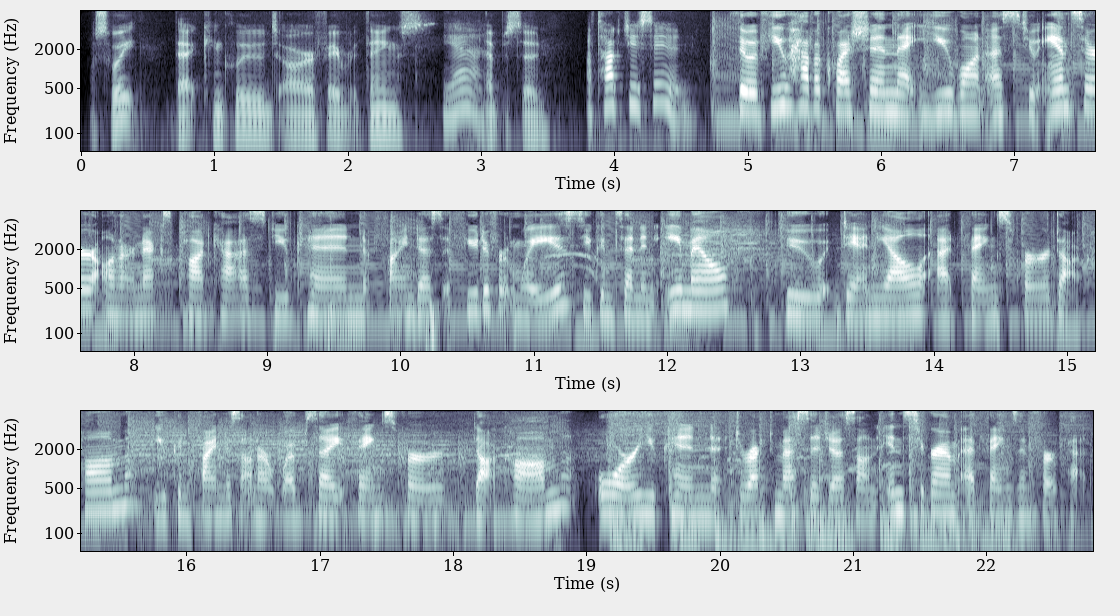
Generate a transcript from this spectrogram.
Well, sweet. That concludes our favorite things Yeah. episode. I'll talk to you soon. So, if you have a question that you want us to answer on our next podcast, you can find us a few different ways. You can send an email to Danielle at fangsfur.com. You can find us on our website, fangsfur.com, or you can direct message us on Instagram at fangs and fur pets.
